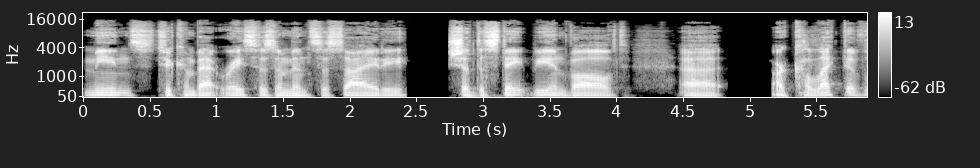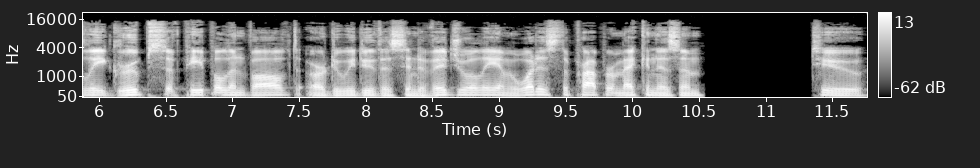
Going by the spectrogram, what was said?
means to combat racism in society? Should the state be involved? Uh, are collectively groups of people involved, or do we do this individually? I mean, what is the proper mechanism to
